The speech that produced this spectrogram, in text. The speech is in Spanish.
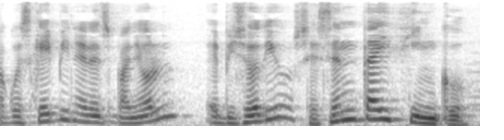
Aquascaping en español, episodio 65.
